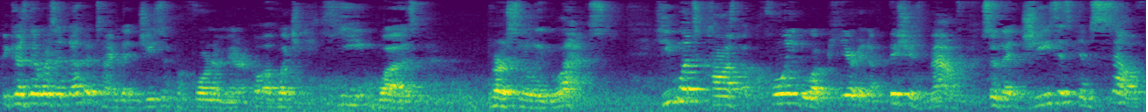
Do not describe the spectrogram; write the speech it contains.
Because there was another time that Jesus performed a miracle of which he was personally blessed. He once caused a coin to appear in a fish's mouth so that Jesus himself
